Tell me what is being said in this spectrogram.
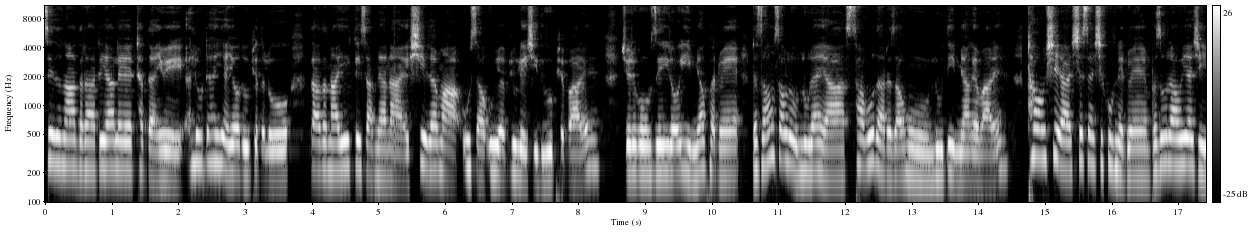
စေတနာတရားတရားလဲထက်တန်၍အလူတန်းရရောသူဖြစ်သလိုသာသနာရေးကိစ္စများ၌ရှေ့တန်းမှဥဆောင်ဥရပြုလေရှိသူဖြစ်ပါတယ်။ရွှေတကုံဇေယီတော်ဤမြောက်ဖက်တွင်တစောင်းဆောက်လို့လူတန်းရာစာဘိုးသာတစောင်းဟုလူသိများခဲ့ပါတယ်။1888ခုနှစ်တွင်ပစိုးတောင်ရက်ရှိ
